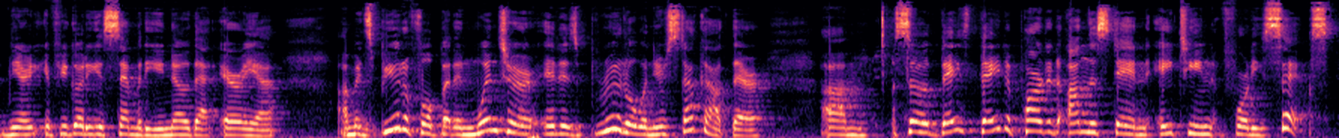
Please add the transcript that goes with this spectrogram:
near. If you go to Yosemite, you know that area. Um, it's beautiful, but in winter it is brutal when you're stuck out there. Um, so they they departed on this day in 1846.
